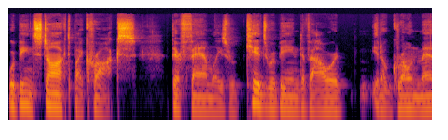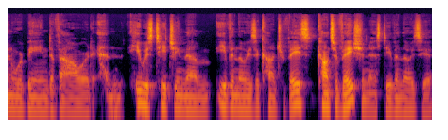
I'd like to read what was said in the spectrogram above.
were being stalked by crocs. Their families, were, kids were being devoured. You know, grown men were being devoured, and he was teaching them. Even though he's a conserva- conservationist, even though he's a,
